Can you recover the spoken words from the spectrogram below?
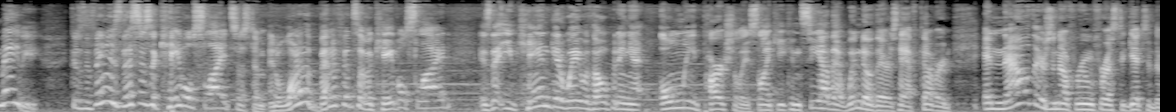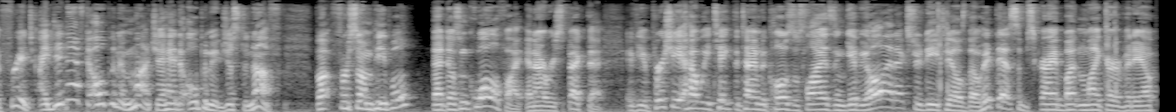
Maybe. Because the thing is, this is a cable slide system, and one of the benefits of a cable slide is that you can get away with opening it only partially. So like you can see how that window there is half covered, and now there's enough room for us to get to the fridge. I didn't have to open it much, I had to open it just enough. But for some people, that doesn't qualify, and I respect that. If you appreciate how we take the time to close the slides and give you all that extra details, though, hit that subscribe button, like our video.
